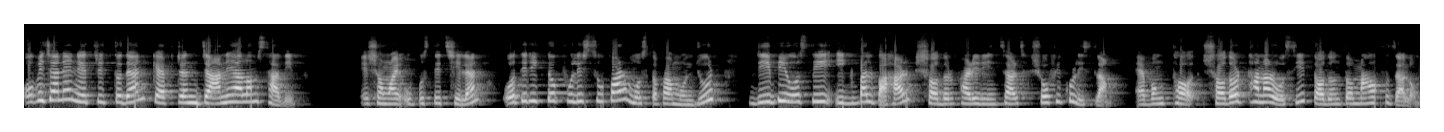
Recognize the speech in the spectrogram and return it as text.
অভিযানে নেতৃত্ব দেন ক্যাপ্টেন জানে আলম সাদিব এ সময় উপস্থিত ছিলেন অতিরিক্ত police super Mostafa Manjur, DBOC Iqbal পাহাড় সদর ফাঁড়ির ইনচার্জ শফিকুল ইসলাম এবং সদর থানার ওসি তদন্ত মাহফুজ আলম।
